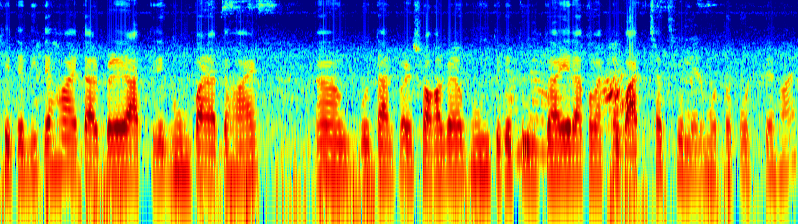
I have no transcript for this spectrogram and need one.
খেতে দিতে হয়, তারপরে রাত্রিরে ঘুম পাড়াতে হয়। তারপরে সকালবেলা ঘুম থেকে তুলতে হয় এরকম একটা বাচ্চা ছেলের মতো করতে হয়।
